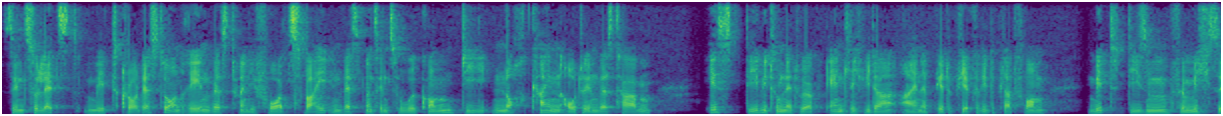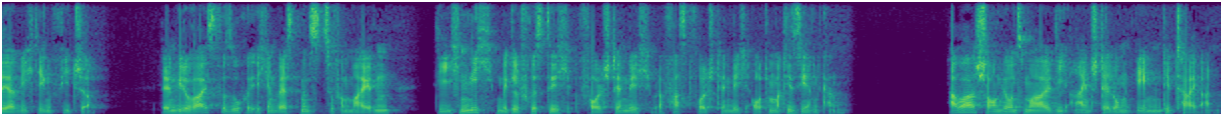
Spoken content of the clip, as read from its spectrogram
Sind zuletzt mit Crowdesto und Reinvest24 zwei Investments hinzugekommen, die noch keinen Autoinvest haben ist Debitum Network endlich wieder eine Peer-to-Peer-Kredite-Plattform mit diesem für mich sehr wichtigen Feature. Denn wie du weißt, versuche ich Investments zu vermeiden, die ich nicht mittelfristig vollständig oder fast vollständig automatisieren kann. Aber schauen wir uns mal die Einstellungen im Detail an.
